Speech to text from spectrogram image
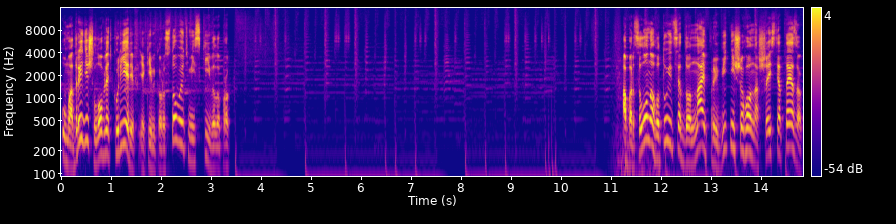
У Мадриді ж ловлять кур'єрів, які використовують міський велопрок. А Барселона готується до найпривітнішого нашестя тезок.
